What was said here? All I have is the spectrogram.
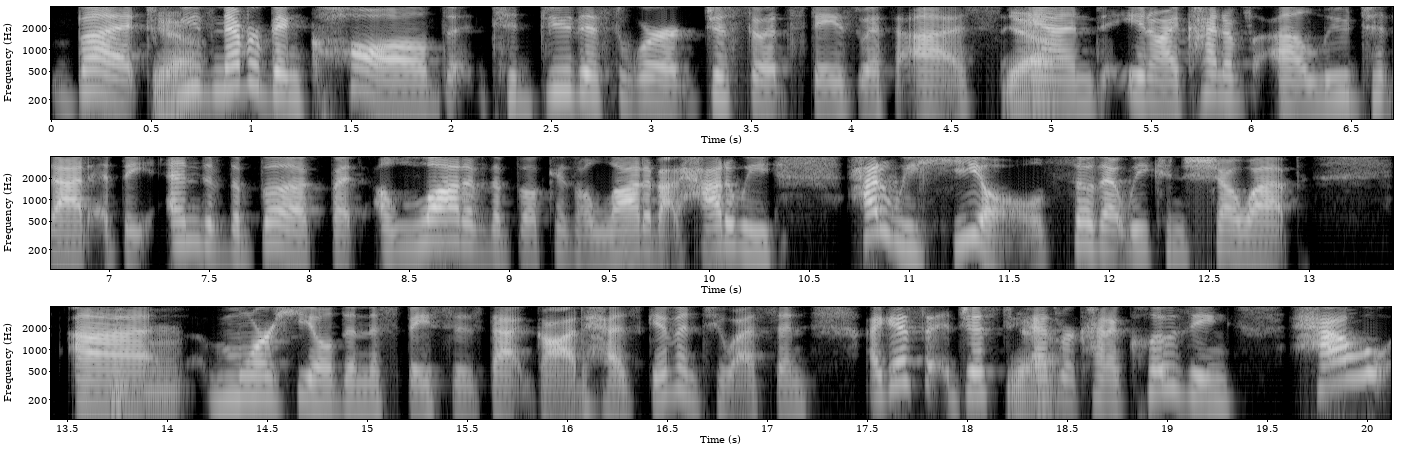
but yeah, we've never been called to do this work just so it stays with us yeah, and you know i kind of allude to that at the end of the book but a lot of the book is a lot about how do we how do we heal so that we can show up uh hmm more healed in the spaces that god has given to us and i guess just as we're kind of closing how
